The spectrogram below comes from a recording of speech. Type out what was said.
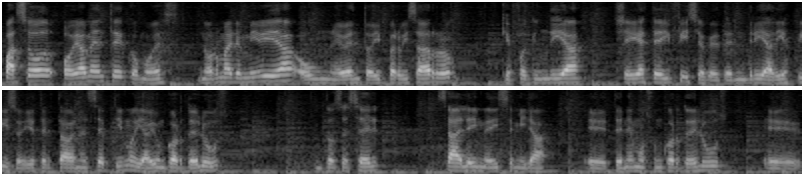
Pasó, obviamente, como es normal en mi vida, o un evento hiper bizarro, que fue que un día llegué a este edificio que tendría 10 pisos y este estaba en el séptimo y había un corte de luz. Entonces él sale y me dice, mira, eh, tenemos un corte de luz, eh,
